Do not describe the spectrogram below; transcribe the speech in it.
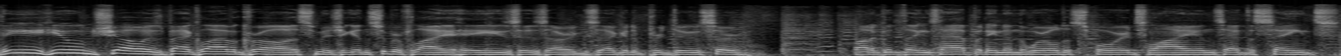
The huge show is back live across Michigan. Superfly Hayes is our executive producer. A lot of good things happening in the world of sports. Lions at the Saints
